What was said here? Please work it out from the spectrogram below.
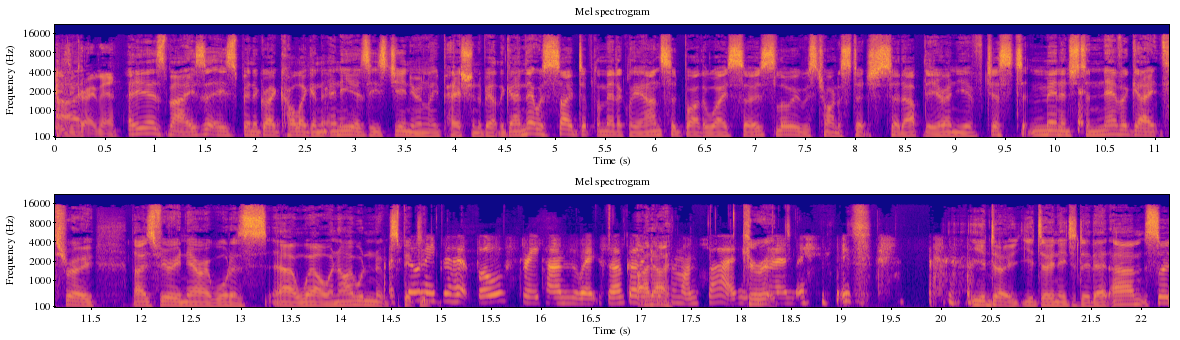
He's a great man. he is, mate. He's, he's been a great colleague, and, and, he is. He's genuinely passionate about the game. That was so diplomatically answered, by the way, Suze. Louis was trying to stitch sit up there, and you've just managed to navigate through those very narrow waters uh, well. And I wouldn't expect. I still need to hit balls three times a week, so I've got to keep him on side. Correct. you do. You do need to do that. Um, so,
